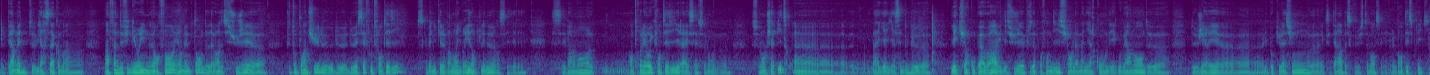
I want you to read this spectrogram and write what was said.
de permettre de lire ça comme un, fan de figurines enfant et en même temps d'avoir des sujets plutôt pointus de, SF ou de fantasy, parce que Nickel est vraiment hybride entre les deux. Hein, c'est vraiment euh, entre l'heroic fantasy et la SF selon le, selon le chapitre. Euh, bah, il y, a cette double lecture qu'on peut avoir avec des sujets plus approfondis sur la manière qu'ont les gouvernants de, euh, de gérer les populations, etc. Parce que justement, c'est le grand esprit qui,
